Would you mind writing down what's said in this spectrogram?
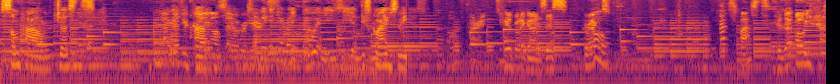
somehow just I got your curling all set over here. describes me. Alright, so here's what I got. Is this correct? Oh, that's fast. Is that? Oh yes.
